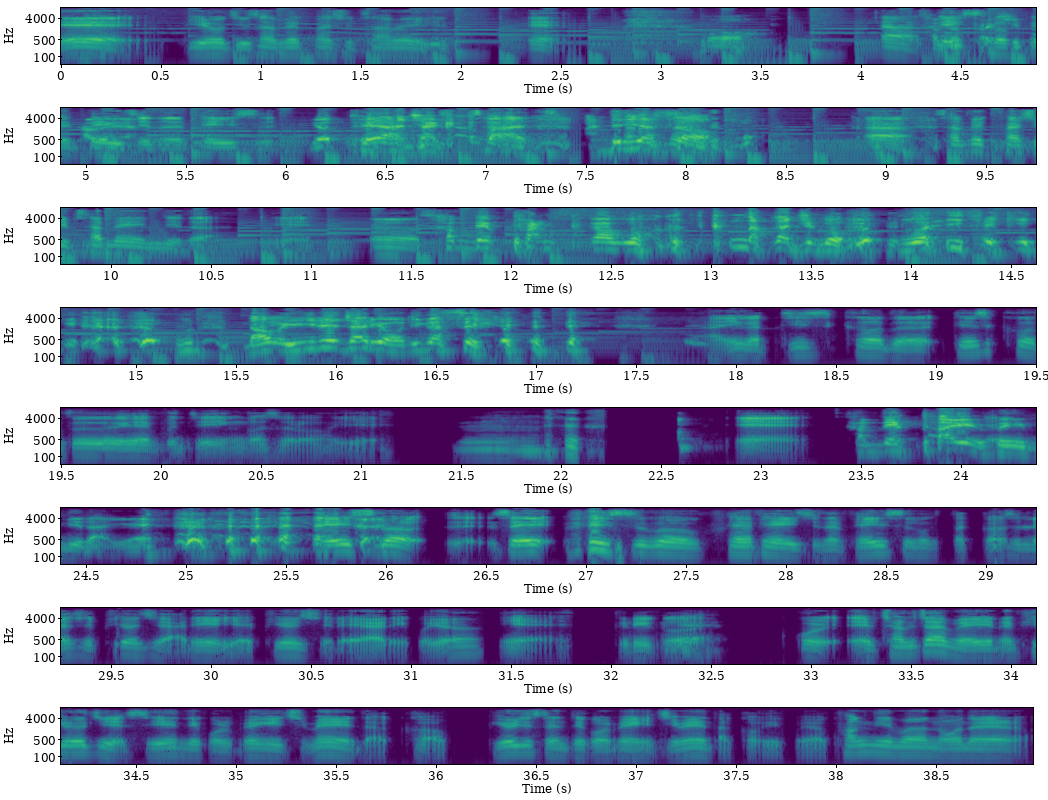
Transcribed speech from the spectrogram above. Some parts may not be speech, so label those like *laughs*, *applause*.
예, BOG 383회, 예. 뭐, 아, 383 페이스북 회? 팬페이지는 페이스, 몇 회야, 잠깐만. 안 들렸어. 아, 383회입니다. 예. 어, 308 가고 *laughs* 끝나가지고, 뭐야, 이 새끼. 나 1회 자리 어디 갔어? 이랬는데. 아, 이거 디스코드, 디스코드의 문제인 것으로, 예. 음, *laughs* 예. 308회입니다, 예. *laughs* 페이스북, 세, 페이스북 팬페이지는 facebook.com slash POGRE, 예, POGREAL이고요 예. 그리고, 예. 골, 예, 장자 메일은 POGSND 골뱅이 gmail.com, POGSND 골뱅이 gmail.com이고요. 쾅님은 오늘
